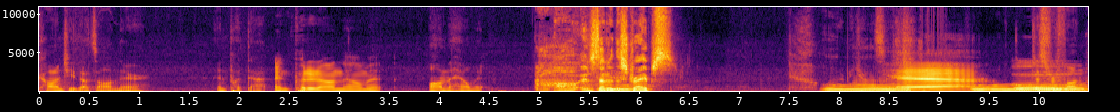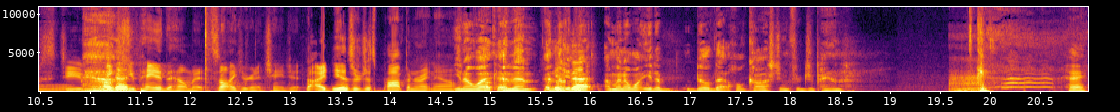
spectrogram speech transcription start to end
kanji that's on there, and put that and put it on the helmet. On the helmet. Oh, instead of the stripes. Yeah. Ooh, Just for fun. Steve. Man. Because Okay. you painted the helmet. It's not like you're going to change it. The ideas are just popping right now. You know what? Okay. And then, I and can then do that. I'm going to want you to build that whole costume for Japan. Hey,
